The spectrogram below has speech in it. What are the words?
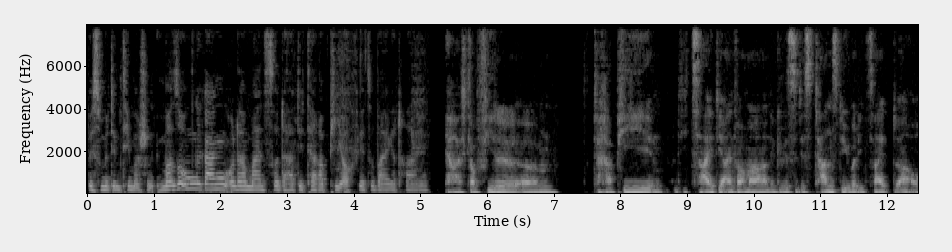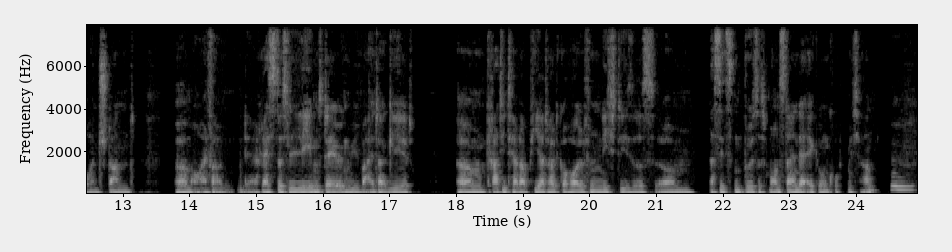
bist du mit dem Thema schon immer so umgegangen oder meinst du, da hat die Therapie auch viel zu beigetragen? Ja, ich glaube viel ähm, Therapie, die Zeit, die einfach mal eine gewisse Distanz, die über die Zeit da auch entstand, ähm, auch einfach der Rest des Lebens, der irgendwie weitergeht. Ähm, Gerade die Therapie hat halt geholfen, nicht dieses, ähm, da sitzt ein böses Monster in der Ecke und guckt mich an, mhm.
